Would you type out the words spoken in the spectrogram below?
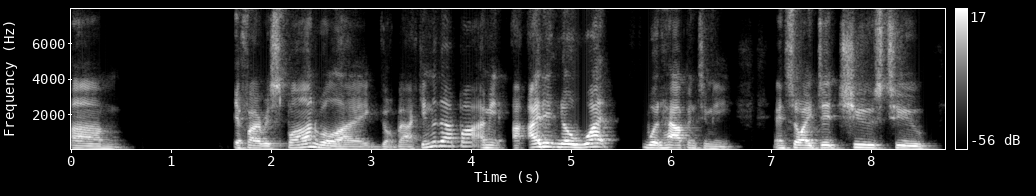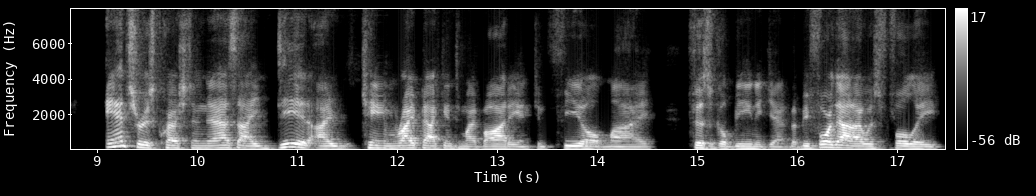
Um, if I respond, will I go back into that box? I mean, I, I didn't know what would happen to me, and so I did choose to answer his question. And as I did, I came right back into my body and can feel my physical being again. But before that, I was fully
